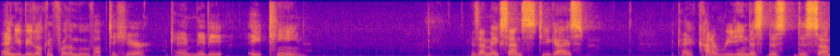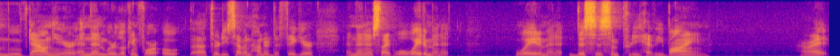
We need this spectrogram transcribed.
and you'd be looking for the move up to here. Okay, maybe 18 does that make sense to you guys? Okay, kind of reading this this this uh, move down here, and then we're looking for oh, uh, 3,700 the figure, and then it's like, well, wait a minute, wait a minute, this is some pretty heavy buying. All right,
